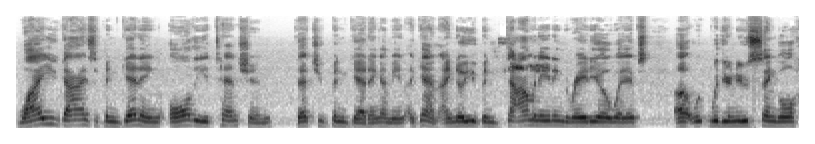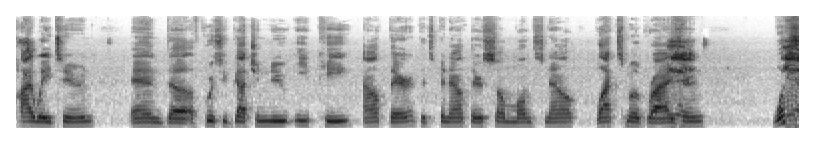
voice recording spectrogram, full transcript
why you guys have been getting all the attention that you've been getting. I mean, again, I know you've been dominating the radio waves uh, w- with your new single, Highway Tune. And uh, of course, you've got your new EP out there that's been out there some months now, Black Smoke Rising. What's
